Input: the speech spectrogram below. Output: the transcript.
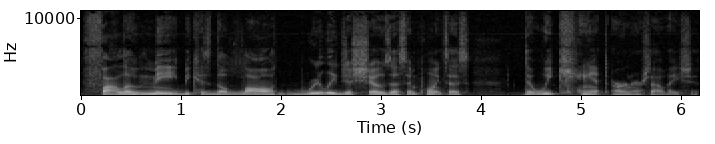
follow me because the law really just shows us and points us that we can't earn our salvation.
